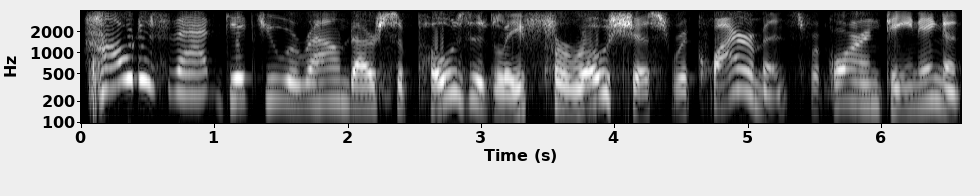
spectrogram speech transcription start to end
how does that get you around our supposedly ferocious requirements for quarantining and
